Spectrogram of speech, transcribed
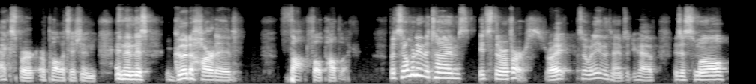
expert or politician, and then this good hearted, thoughtful public. But so many of the times it's the reverse, right? So many of the times that you have is a small,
